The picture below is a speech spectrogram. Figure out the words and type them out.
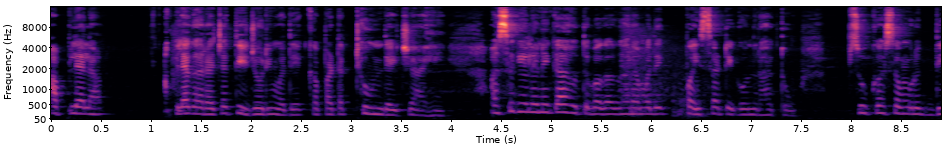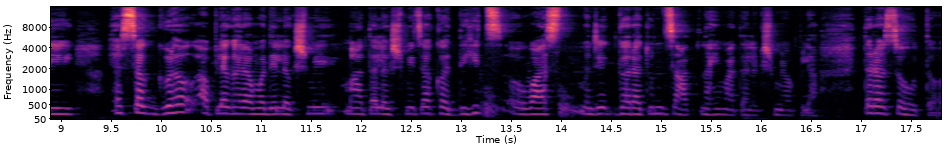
आपल्याला आपल्या घराच्या तिजोरीमध्ये कपाटात ठेवून द्यायची आहे. असं केल्याने काय होतं बघा घरामध्ये पैसा टिकून राहतो. सुख समृद्धी ह्या सगळं आपल्या घरामध्ये लक्ष्मी माता लक्ष्मीचा कधीहीच वास म्हणजे घरातून जात नाही माता लक्ष्मी आपल्या. तर असं होतं.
